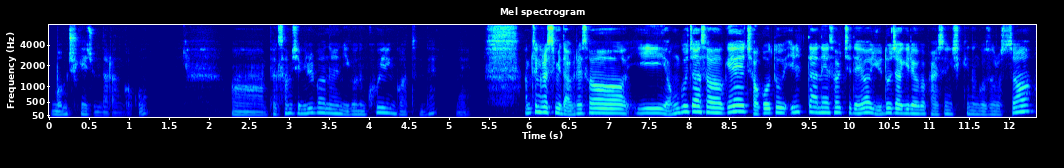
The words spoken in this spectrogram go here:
멈추게 해준다는 거고. 어, 131번은 이거는 코일인 것 같은데. 네. 아무튼 그렇습니다. 그래서 이 연구자석에 적어도 1단에 설치되어 유도자 기력을 발생시키는 것으로서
